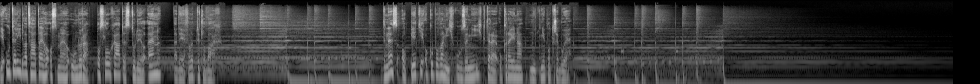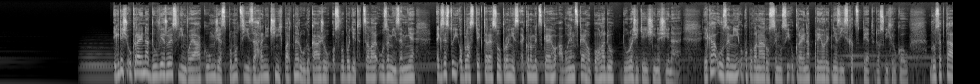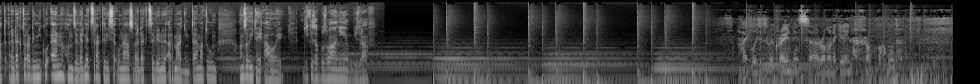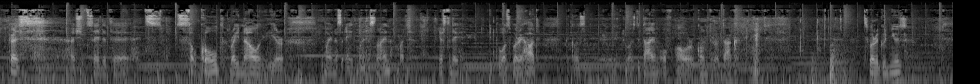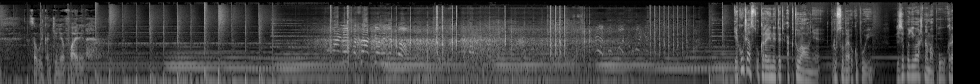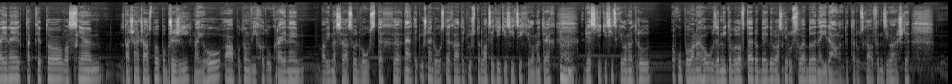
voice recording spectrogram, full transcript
Je úterý 28. února. Posloucháte Studio N, tady je Filip Titlbach. Dnes o pěti okupovaných územích, které Ukrajina nutně potřebuje. Když Ukrajina důvěřuje svým vojákům, že s pomocí zahraničních partnerů dokážou osvobodit celé území země, existují oblasti, které jsou pro ně z ekonomického a vojenského pohledu důležitější než jiné. Jaká území okupovaná Rusy musí Ukrajina prioritně získat zpět do svých rukou? Budu se ptát redaktora deníku N Honzy Věrnicra, který se u nás v redakci věnuje armádním tématům. Honzo, vítej, ahoj. Díky za pozvání a buď zdrav. Hi, Voices for Ukraine. It's uh, Roman again from Bakhmut. Guys, I should say that uh, it's so cold right now here, minus 8, minus 9, but yesterday it was very hot because uh, it was the time of our counterattack. It's very good news. So we continue fighting. Jakou část Ukrajiny teď aktuálně Rusové okupují? Když se podíváš na mapu Ukrajiny, tak je to vlastně značná část toho pobřeží na jihu a potom východ Ukrajiny. Bavíme se asi o dvoustech, ne, teď už ne dvoustech, ale teď už 120 tisících kilometrech, mm-hmm. 200 tisíc kilometrů okupovaného území. To bylo v té době, kdy vlastně Rusové byli nejdál, kdy ta ruská ofenzíva ještě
